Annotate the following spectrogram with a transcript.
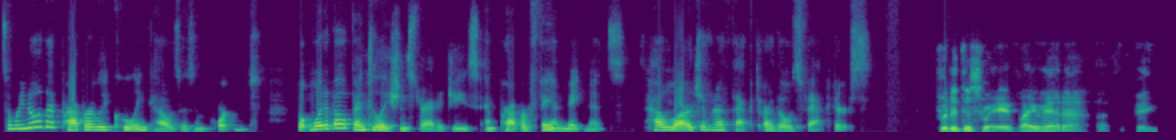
So we know that properly cooling cows is important. But what about ventilation strategies and proper fan maintenance? How large of an effect are those factors? Put it this way if I had a, a, a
